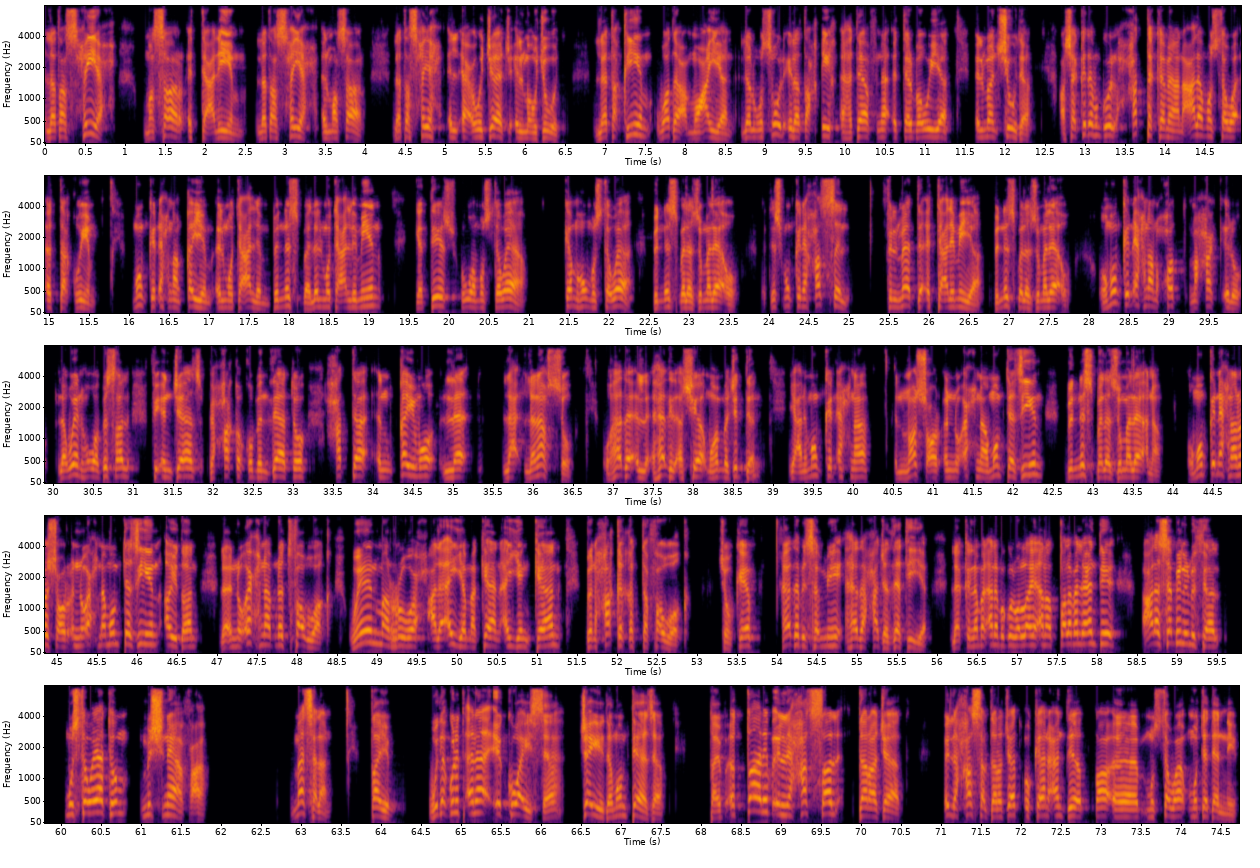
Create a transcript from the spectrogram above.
لتصحيح مسار التعليم لتصحيح المسار لتصحيح الإعوجاج الموجود. لتقييم وضع معين للوصول إلى تحقيق أهدافنا التربوية المنشودة عشان كده بنقول حتى كمان على مستوى التقويم ممكن إحنا نقيم المتعلم بالنسبة للمتعلمين قديش هو مستواه كم هو مستواه بالنسبة لزملائه قديش ممكن يحصل في المادة التعليمية بالنسبة لزملائه وممكن إحنا نحط محك له لوين هو بيصل في إنجاز بيحققه من ذاته حتى نقيمه. لنفسه. وهذا. هذه الأشياء مهمة جدا. يعني ممكن إحنا نشعر إنه إحنا ممتازين بالنسبة لزملائنا. وممكن إحنا نشعر إنه إحنا ممتازين أيضا لأنه إحنا بنتفوق. وين ما نروح على أي مكان ايا كان بنحقق التفوق. شوف كيف؟ هذا بسميه هذا حاجة ذاتية. لكن لما أنا بقول والله أنا الطلبة اللي عندي على سبيل المثال مستوياتهم مش نافعة. مثلا طيب وإذا قلت أنا كويسة جيدة ممتازة. طيب الطالب اللي حصل درجات اللي حصل درجات وكان عنده آه، مستوى متدني.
